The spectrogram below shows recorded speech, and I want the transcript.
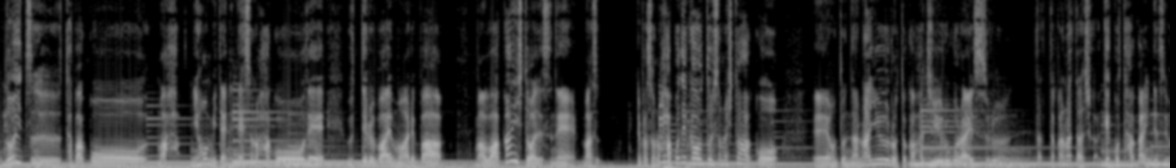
ドイツタバコ、まあ、日本みたいにねその箱で売ってる場合もあれば、まあ、若い人はですね、まあ、やっぱその箱で買うとその1箱、えー、本当7ユーロとか8ユーロぐらいするんだったかな確か。結構高いんですよ。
